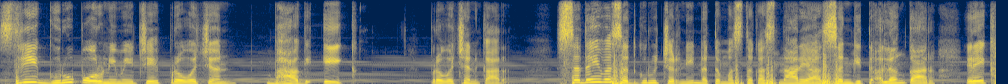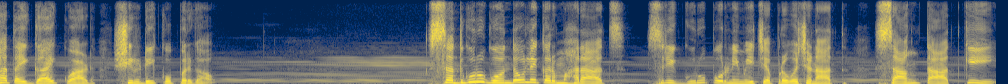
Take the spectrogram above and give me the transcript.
श्री गुरुपौर्णिमेचे प्रवचन भाग एक. प्रवचनकार सदैव सद्गुरुचरणी नतमस्तक असणाऱ्या संगीत अलंकार रेखाताई गायकवाड शिर्डी कोपरगाव. सद्गुरू गोंदवलेकर महाराज श्री गुरुपौर्णिमेच्या प्रवचनात सांगतात की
